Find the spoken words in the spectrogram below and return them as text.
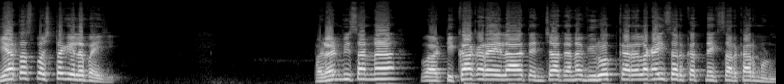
हे आता स्पष्ट केलं पाहिजे. फडणवीसांना व टीका करायला त्यांच्या त्यांना विरोध करायला काहीच हरकत नाही सरकार म्हणून.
